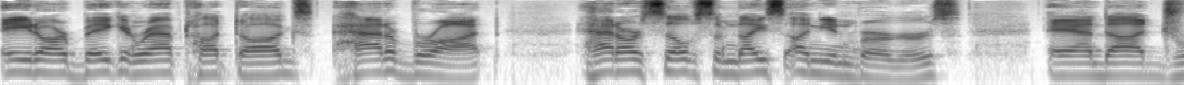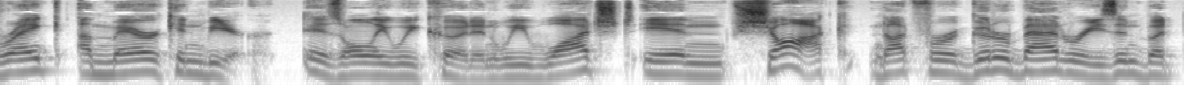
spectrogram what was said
ate our bacon wrapped hot dogs, had a brat, had ourselves some nice onion burgers, and uh, drank American beer as only we could. And we watched in shock, not for a good or bad reason, but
